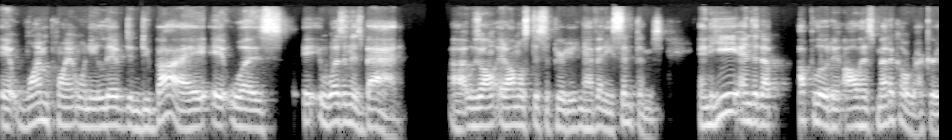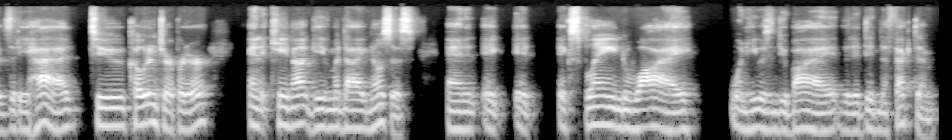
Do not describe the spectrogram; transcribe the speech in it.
at one point when he lived in Dubai, it was it wasn't as bad. Uh, it was all it almost disappeared. He didn't have any symptoms. And he ended up uploading all his medical records that he had to Code Interpreter, and it came out, gave him a diagnosis, and it, it, it explained why when he was in Dubai that it didn't affect him.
